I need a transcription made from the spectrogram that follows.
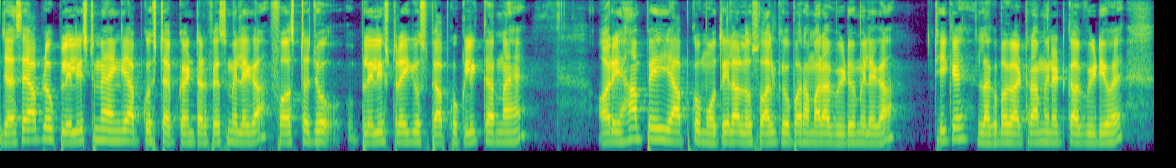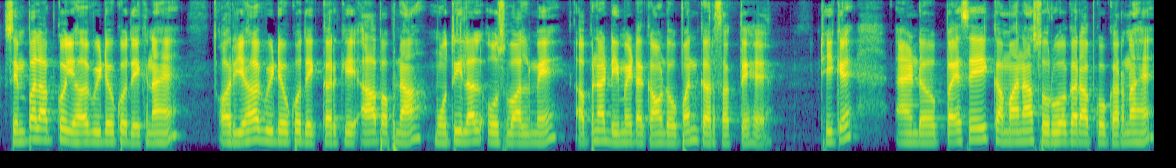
जैसे आप लोग प्लेलिस्ट में आएँगे, आपको इस टाइप का इंटरफेस मिलेगा। फ़र्स्ट जो प्लेलिस्ट रहेगी, उस पर आपको क्लिक करना है। और यहाँ पे ये आपको मोतीलाल ओसवाल के ऊपर हमारा वीडियो मिलेगा। ठीक है? लगभग अठारह मिनट का वीडियो है। सिंपल आपको यह वीडियो को देखना है। और यह वीडियो को देख करके आप अपना मोतीलाल ओसवाल में अपना डीमेट अकाउंट ओपन कर सकते हैं। ठीक है? एंड पैसे कमाना शुरू अगर आपको करना है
